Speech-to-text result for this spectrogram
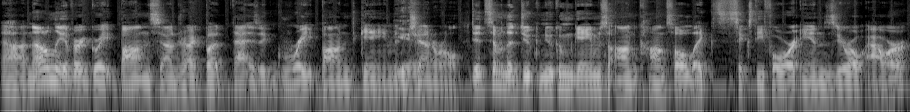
uh, not only a very great Bond soundtrack, but that is a great Bond game in Yeah. general. Did some of the Duke Nukem games on console, like 64 and Zero Hour,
